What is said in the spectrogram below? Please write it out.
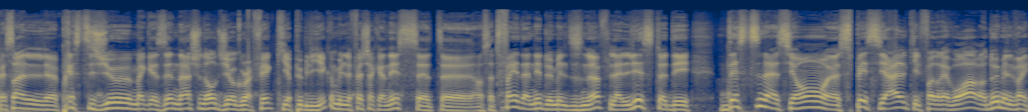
Mais ça, le prestigieux magazine National Geographic qui a publié, comme il le fait chaque année, cette, euh, en cette fin d'année 2019, la liste des destinations euh, spéciales qu'il faudrait voir en 2020.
